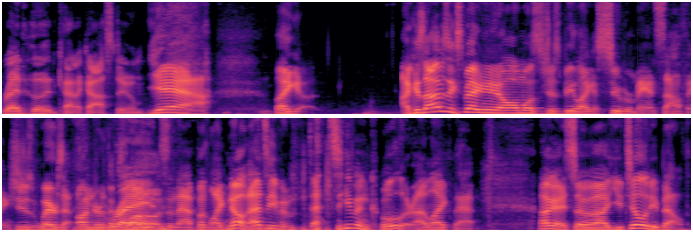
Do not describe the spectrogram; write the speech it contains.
Red Hood kind of costume. Yeah. Like, because I was expecting it to almost just be like a Superman style thing. She just wears it under the Right. clothes and that. But like, no, that's even that's even cooler. I like that. Okay, so uh, utility belt.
